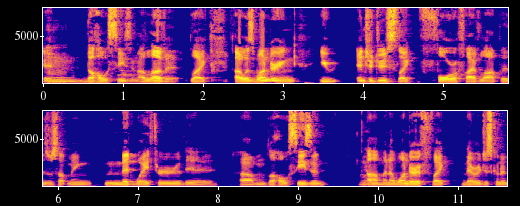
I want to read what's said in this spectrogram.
in the whole season. I love it. Like I was wondering, you introduced like four or five LARPers or something midway through the um, the whole season, um, and I wonder if like they were just going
